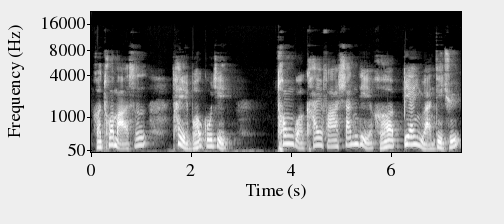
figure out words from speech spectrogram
和托马斯·佩伯估计。通过开发山地和边远地区，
